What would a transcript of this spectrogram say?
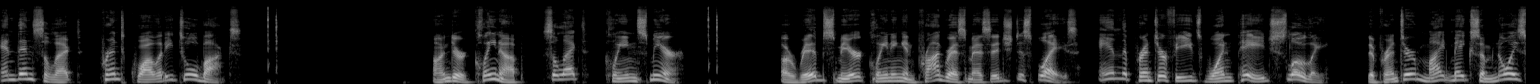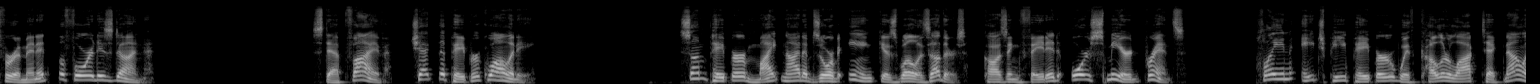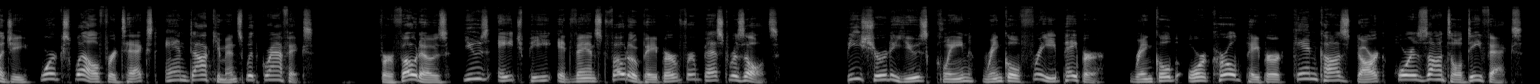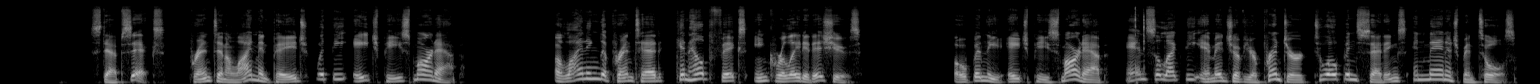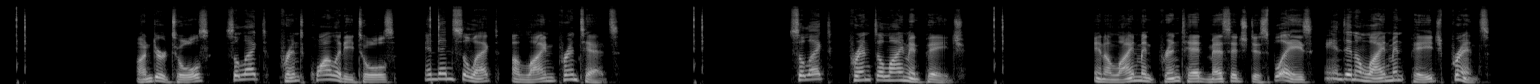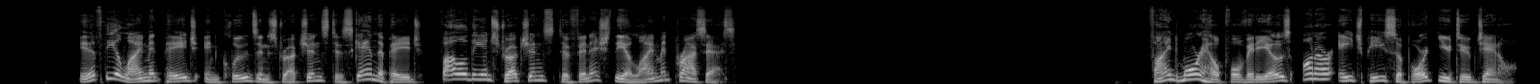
and then select Print Quality Toolbox. Under Cleanup, select Clean Smear. A rib smear cleaning in progress message displays, and the printer feeds one page slowly. The printer might make some noise for a minute before it is done. Step 5. Check the paper quality. Some paper might not absorb ink as well as others, causing faded or smeared prints. Plain HP paper with ColorLok technology works well for text and documents with graphics. For photos, use HP Advanced Photo Paper for best results. Be sure to use clean, wrinkle-free paper. Wrinkled or curled paper can cause dark, horizontal defects. Step 6. Print an alignment page with the HP Smart App. Aligning the print head can help fix ink-related issues. Open the HP Smart app and select the image of your printer to open Settings and Management Tools. Under Tools, select Print Quality Tools and then select Align Print Heads. Select Print Alignment page. An alignment print head message displays and an alignment page prints. If the alignment page includes instructions to scan the page, follow the instructions to finish the alignment process. Find more helpful videos on our HP Support YouTube channel.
